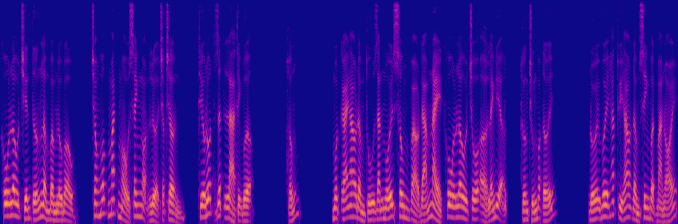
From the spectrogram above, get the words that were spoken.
Khô lâu chiến tướng lầm bầm lầu bầu, trong hốc mắt màu xanh ngọn lửa chập chờn, thiêu đốt rất là thịnh vượng. Hống. Một cái ao đầm thú rắn mối xông vào đám này khô lâu chỗ ở lãnh địa, hướng chúng vọt tới. Đối với hắc thủy ao đầm sinh vật mà nói,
